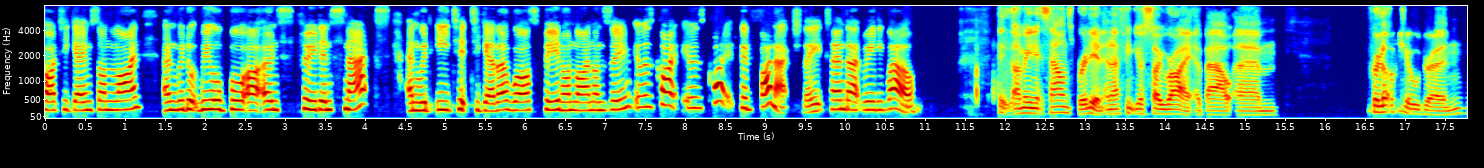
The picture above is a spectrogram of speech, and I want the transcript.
party games online, and we'd we all bought our own food and snacks, and we'd eat it together whilst being online on Zoom. It was quite it was quite good fun actually. It turned out really well. I mean, it sounds brilliant, and I think you're so right about um, for a lot of children.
